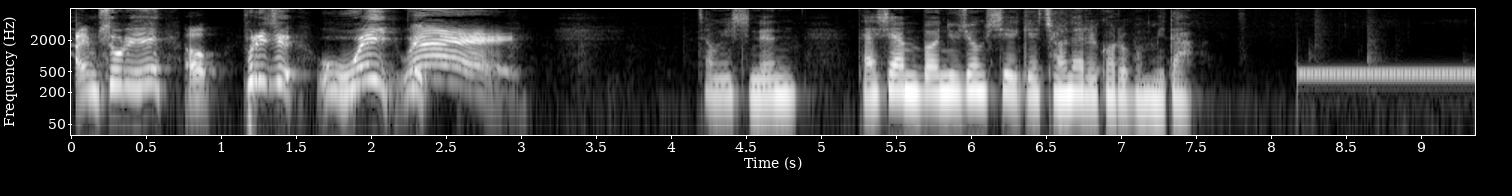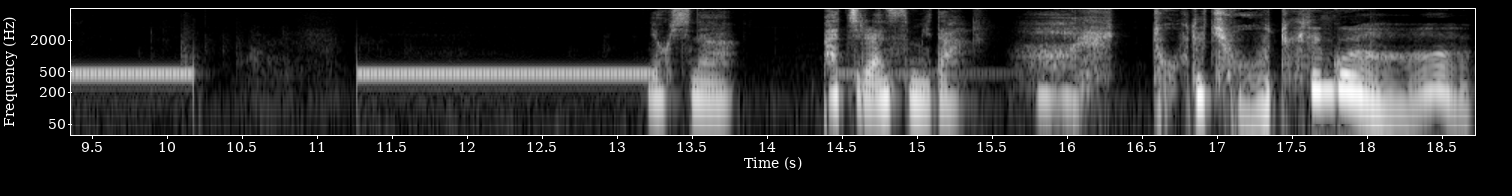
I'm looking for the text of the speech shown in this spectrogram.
I'm sorry. 어, please, wait, wait. Hey! 정희 씨는 다시 한번 유정 씨에게 전화를 걸어봅니다. 역시나 받지를 않습니다. 도대체 어떻게 된 거야?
